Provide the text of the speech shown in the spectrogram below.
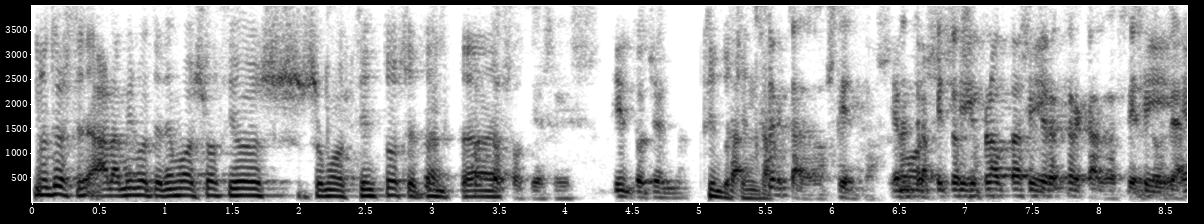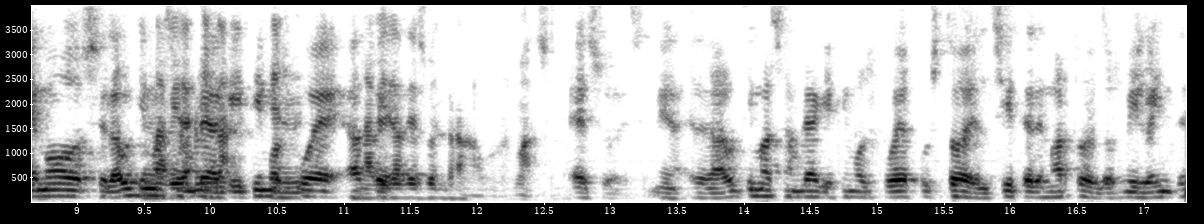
Nosotros ahora mismo tenemos socios, somos 170. ¿Cuántos socios sois? 180. 180. Cerca de 200. Hemos- Entre pitos sí, y flautas, sí. cerca de 200. Sí, ya. hemos, la última Navidad- asamblea en- que hicimos en fue hace, Navidades vendrán algunos más. Eso es. Mira, la última asamblea que hicimos fue justo el 7 de marzo del 2020.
